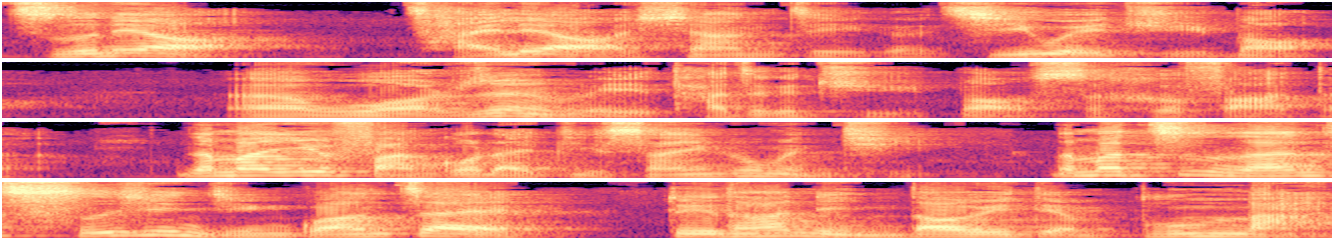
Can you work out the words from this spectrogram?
资料材料向这个纪委举报，呃，我认为他这个举报是合法的。那么又反过来第三个问题，那么自然雌性警官在对他领导有点不满。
